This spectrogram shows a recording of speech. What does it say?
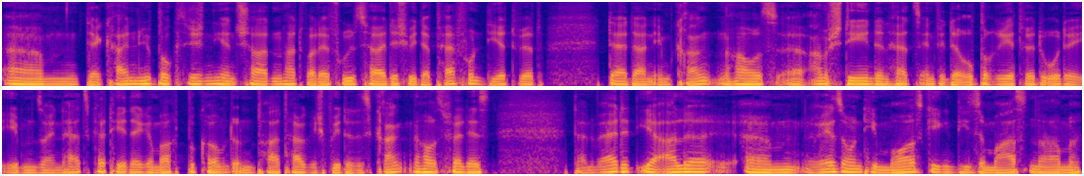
ähm, der keinen hypoxischen Hirnschaden hat, weil er frühzeitig wieder perfundiert wird, der dann im Krankenhaus äh, am stehenden Herz entweder operiert wird oder eben seinen Herzkatheter gemacht bekommt und ein paar Tage später das Krankenhaus verlässt, dann werdet ihr alle ähm, Ressentiments gegen diese Maßnahme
